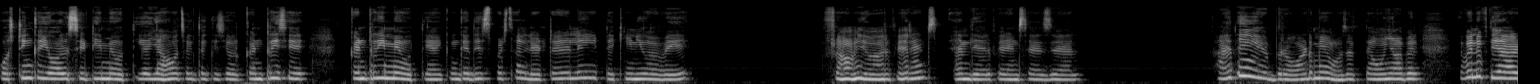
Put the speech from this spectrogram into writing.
पोस्टिंग कहीं और सिटी में होती है यहाँ हो सकता है किसी और कंट्री से कंट्री में होते हैं, क्योंकि this person literally taking you away from your parents and their parents as well I think ये ब्रॉड में हो सकता हूँ यहाँ पर even if they are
